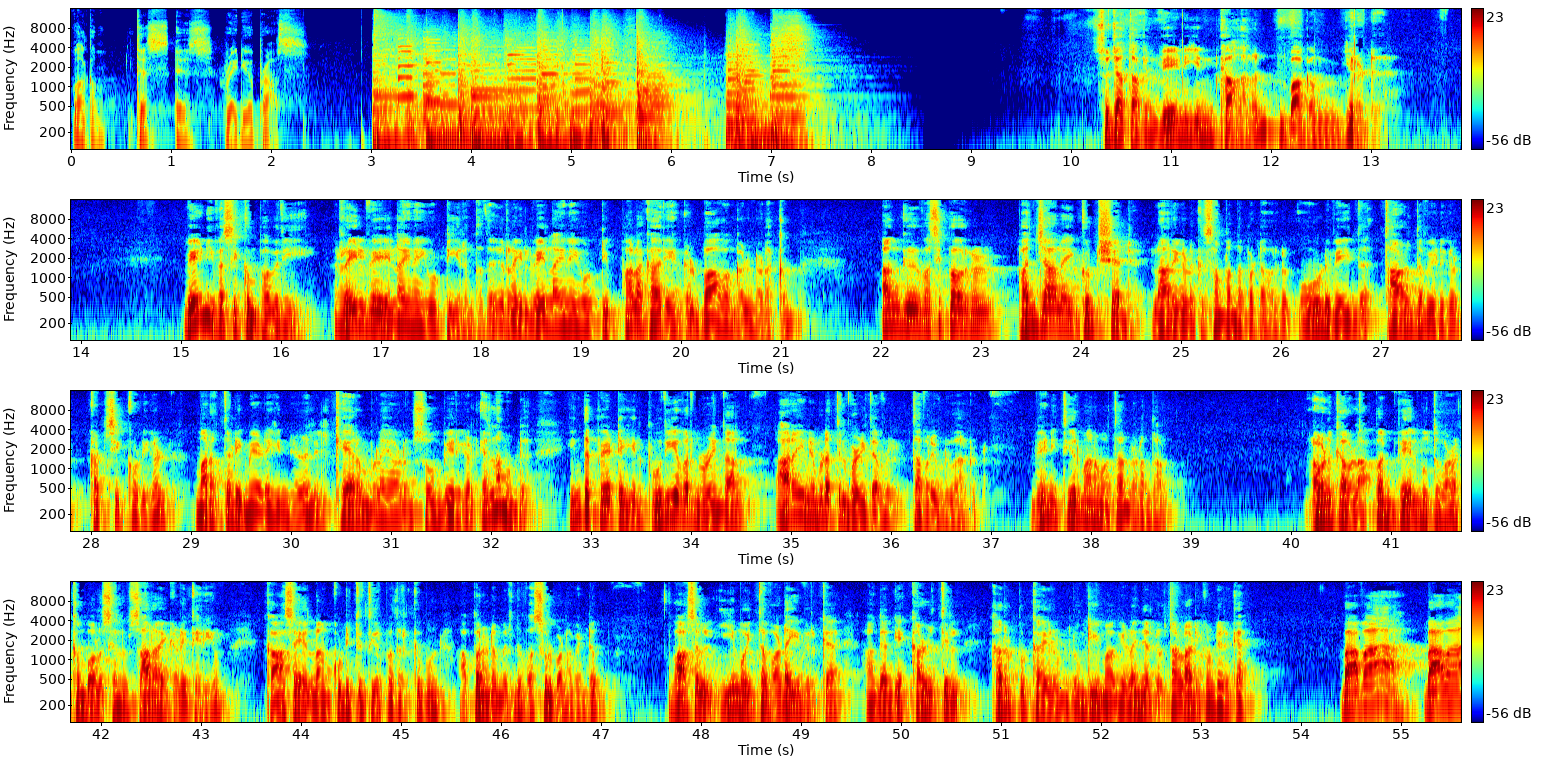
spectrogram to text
Welcome this is radio பிராஸ் சுஜாதாவின் வேணியின் காதலன் பாகம் இரண்டு. வேணி வசிக்கும் பகுதி ரயில்வே லைனை ஒட்டி இருந்தது ரயில்வே லைனை ஒட்டி பல காரியங்கள் பாவங்கள் நடக்கும். அங்கு வசிப்பவர்கள் பஞ்சாலை குட்ஷெட் லாரிகளுக்கு சம்பந்தப்பட்டவர்கள் ஓடு வேய்ந்த தாழ்ந்த வீடுகள் கட்சி கொடிகள் மரத்தடி மேடையின் நிழலில் கேரம் விளையாடும் சோம்பேறிகள் எல்லாம் உண்டு. இந்த பேட்டையில் புதியவர் நுழைந்தால் அரை நிமிடத்தில் வழி தவறி தவறிவிடுவார்கள். வேணி தீர்மானமாகத்தான் நடந்தால்? அவளுக்கு அவள் அப்பன் வேல்முத்து வழக்கம் போல செல்லும் சாராய் கடை தெரியும். காசை எல்லாம் குடித்து தீர்ப்பதற்கு முன் அப்பனிடமிருந்து வசூல் பண்ண வேண்டும். வாசல் ஈ மொய்த்த வடை விற்க அங்கங்கே கழுத்தில் கருப்பு கயிறும் லுங்கியுமாக இளைஞர்கள் தள்ளாடி கொண்டிருக்க. பாபா பாபா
